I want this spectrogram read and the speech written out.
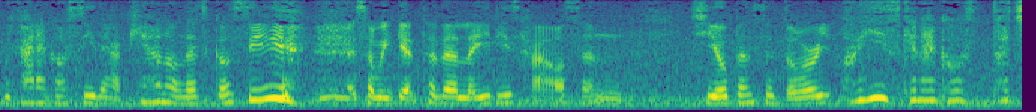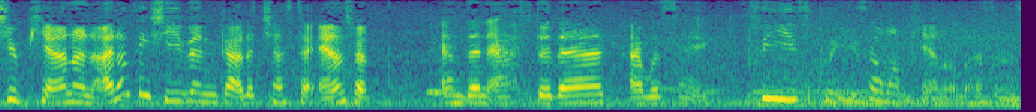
We gotta go see that piano. Let's go see. So we get to the lady's house, and she opens the door. Please, can I go touch your piano? And I don't think she even got a chance to answer. And then after that, I was like, please, please, I want piano lessons.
